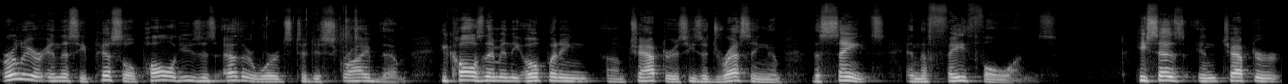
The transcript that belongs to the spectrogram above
Earlier in this epistle, Paul uses other words to describe them. He calls them in the opening um, chapter as he's addressing them the saints and the faithful ones. He says in chapter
